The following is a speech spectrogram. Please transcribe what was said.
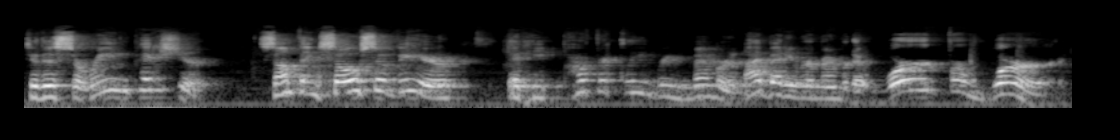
to this serene picture, something so severe that he perfectly remembered it. And I bet he remembered it word for word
